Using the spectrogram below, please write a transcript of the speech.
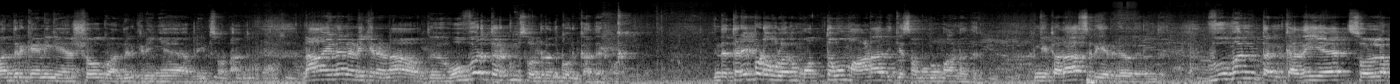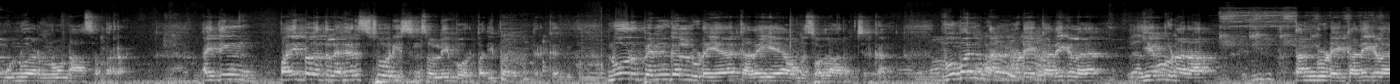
வந்திருக்கேன். நீங்கள் என் ஷோக்கு வந்திருக்கிறீங்க அப்படின்னு சொன்னாங்க. நான் என்ன நினைக்கிறேன்னா அது ஒவ்வொருத்தருக்கும் சொல்றதுக்கு ஒரு கதை இருக்கு. இந்த திரைப்பட உலகம் மொத்தமும் ஆணாதிக்க சமூகமானது. இங்கே கதாசிரியர்கள் இருந்து உமன் தன் கதையை சொல்ல முன்வரணும்னு ஆசைப்படுறேன். ஐ திங்க் பதிப்பகத்தில் ஹெர் ஸ்டோரிஸ்னு சொல்லி இப்போ ஒரு பதிப்பகம் இருக்கு நூறு பெண்களுடைய கதையை அவங்க சொல்ல ஆரம்பிச்சிருக்காங்க. உமன் தங்களுடைய கதைகளை இயக்குனரா தங்களுடைய கதைகளை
